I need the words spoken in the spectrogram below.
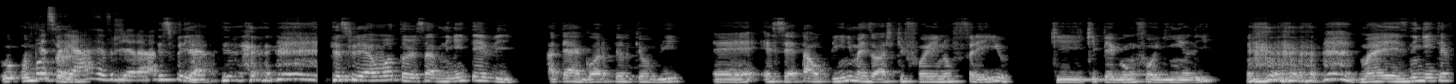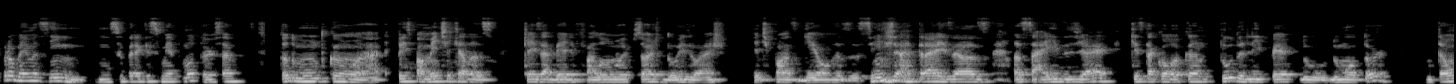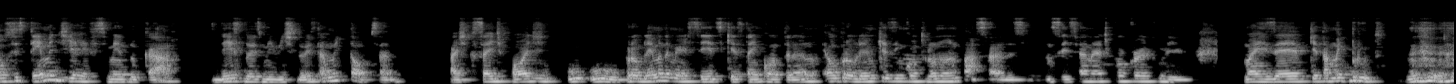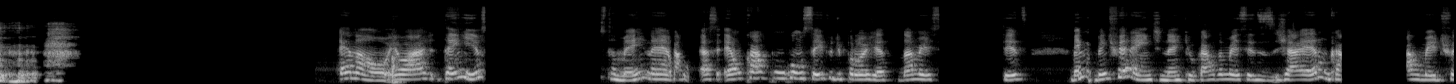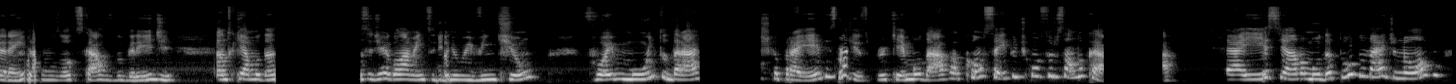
O, o motor. Resfriar, refrigerar. Resfriar. É. Resfriar o motor, sabe? Ninguém teve, até agora, pelo que eu vi, é, exceto a Alpine, mas eu acho que foi no freio, que, que pegou um foguinho ali. Mas ninguém teve problema, assim, em superaquecimento motor, sabe? Todo mundo com. A, principalmente aquelas que a Isabelle falou no episódio 2, eu acho. Que é tipo umas guerras, assim, já atrás, umas, umas saídas de ar, que está colocando tudo ali perto do, do motor. Então, o sistema de arrefecimento do carro desse 2022 está muito top, sabe? Acho que o SidePod, o, o problema da Mercedes que está encontrando é um problema que eles encontrou no ano passado, assim. Não sei se a Nath concorda comigo. Mas é porque tá muito bruto. é, não, eu acho. Tem isso também, né? Assim, é um carro com um conceito de projeto da Mercedes bem, bem diferente, né? Que o carro da Mercedes já era um carro meio diferente com os outros carros do grid. Tanto que a mudança de regulamento de 2021 foi muito drástica para eles por isso, porque mudava o conceito de construção do carro. Aí esse ano muda tudo, né, de novo.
